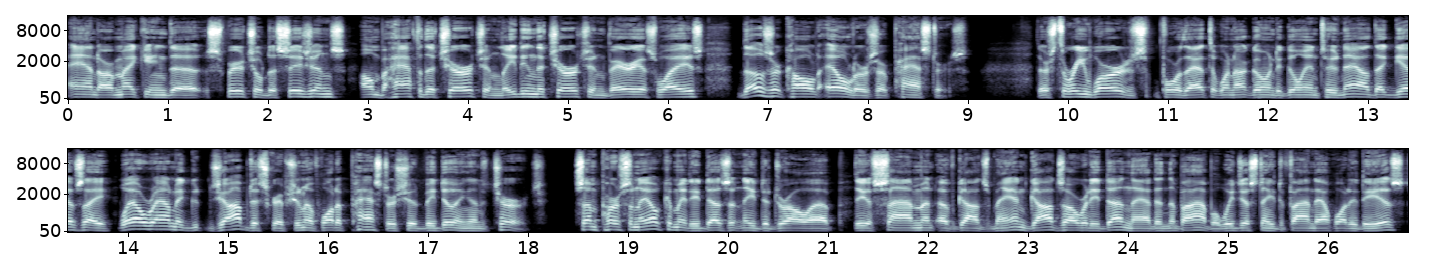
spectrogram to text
and are making the spiritual decisions on behalf of the church and leading the church in various ways. Those are called elders or pastors. There's three words for that that we're not going to go into now that gives a well-rounded job description of what a pastor should be doing in the church. Some personnel committee doesn't need to draw up the assignment of God's man. God's already done that in the Bible. We just need to find out what it is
